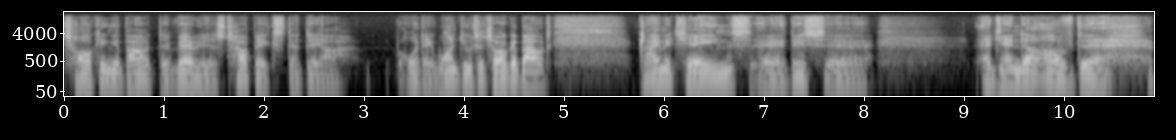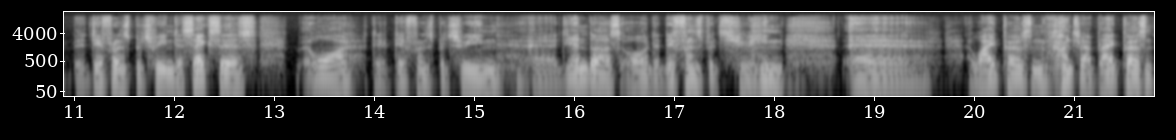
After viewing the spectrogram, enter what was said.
talking about the various topics that they are or they want you to talk about. Climate change, uh, this uh, agenda of the difference between the sexes or the difference between uh, genders or the difference between uh, a white person contra a black person,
